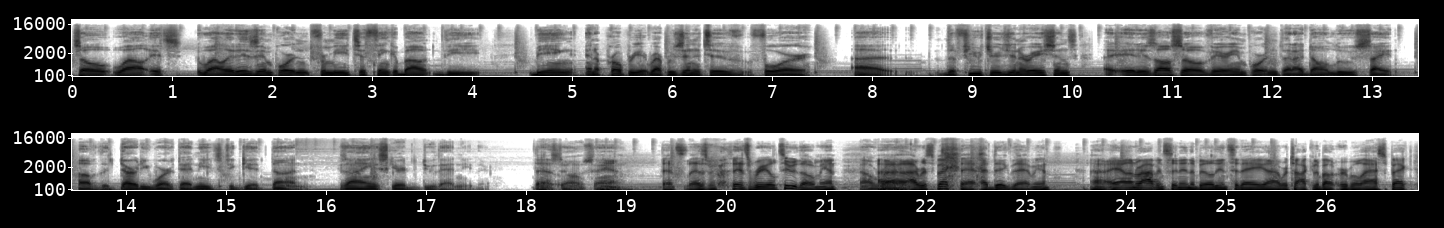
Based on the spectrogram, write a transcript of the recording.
So while it's while it is important for me to think about the being an appropriate representative for uh, the future generations, it is also very important that I don't lose sight of the dirty work that needs to get done because I ain't scared to do that neither. That's, that's what I'm saying. Man, that's that's that's real too, though, man. All right. Uh, I respect that. I dig that, man. Uh, Alan Robinson in the building today. Uh, we're talking about Herbal Aspect.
